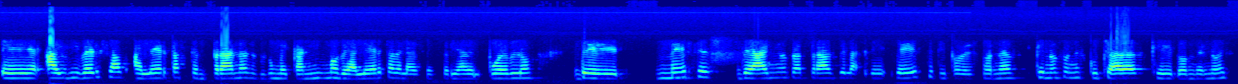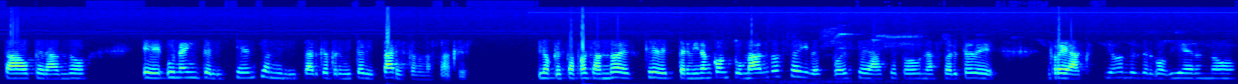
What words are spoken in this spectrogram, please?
Eh, hay diversas alertas tempranas, es un mecanismo de alerta de la Defensoría del Pueblo de meses, de años atrás de, la, de, este tipo de zonas que no son escuchadas, que donde no está operando una inteligencia militar que permite evitar estas masacres lo que está pasando es que terminan consumándose y después se hace toda una suerte de reacción desde el gobierno,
